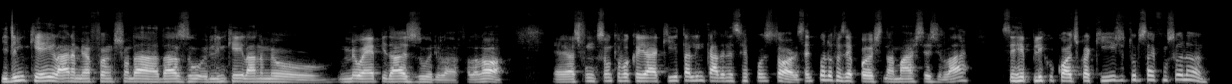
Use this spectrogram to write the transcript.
e linkei lá na minha function da, da Azure, linkei lá no meu, no meu app da Azure lá, falando, ó, é, a função que eu vou criar aqui está linkada nesse repositório. Sempre quando eu fazer push na master de lá, você replica o código aqui e tudo sai funcionando.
